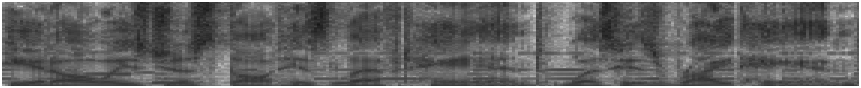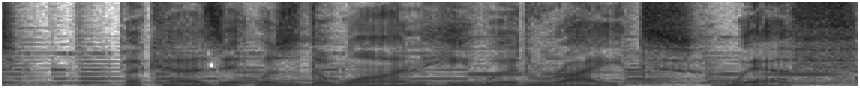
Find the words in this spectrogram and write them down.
He had always just thought his left hand was his right hand because it was the one he would write with.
